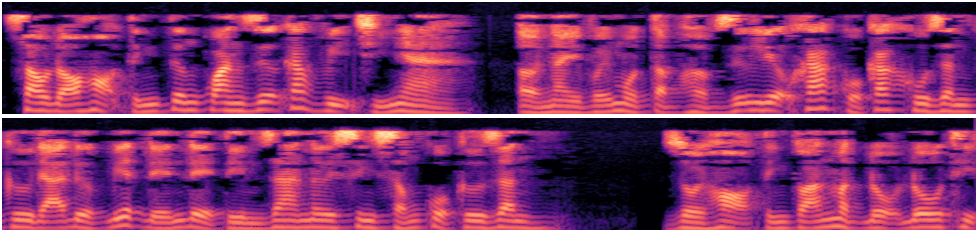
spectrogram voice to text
Sau đó họ tính tương quan giữa các vị trí nhà, ở này với một tập hợp dữ liệu khác của các khu dân cư đã được biết đến để tìm ra nơi sinh sống của cư dân. Rồi họ tính toán mật độ đô thị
